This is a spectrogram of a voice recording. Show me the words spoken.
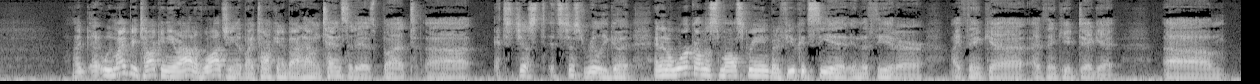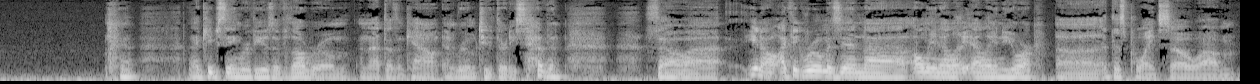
I, I, we might be talking you out of watching it by talking about how intense it is, but uh, it's just it's just really good, and it'll work on the small screen. But if you could see it in the theater, I think uh, I think you'd dig it. Um, I keep seeing reviews of The Room, and that doesn't count, and Room two thirty seven. so uh, you know, I think Room is in uh, only in LA, LA and New York uh, at this point. So um,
